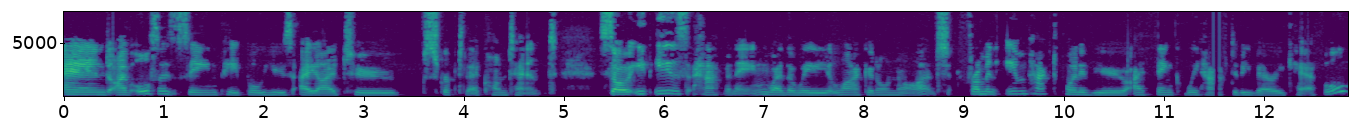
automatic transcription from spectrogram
and I've also seen people use AI to script their content. So it is happening, whether we like it or not. From an impact point of view, I think we have to be very careful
